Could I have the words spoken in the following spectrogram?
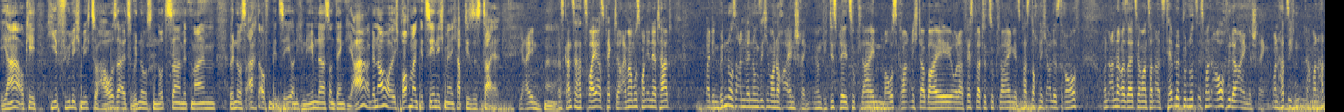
ja, okay, hier fühle ich mich zu Hause als Windows-Nutzer mit meinem Windows 8 auf dem PC und ich nehme das und denke, ja, genau, ich brauche meinen PC nicht mehr, ich habe dieses Teil. Jein. Das Ganze hat zwei Aspekte. Einmal muss man in der Tat bei den Windows-Anwendungen sich immer noch einschränken. Irgendwie Display zu klein, Maus gerade nicht dabei oder Festplatte zu klein, jetzt passt doch nicht alles drauf. Und andererseits, wenn man es dann als Tablet benutzt, ist man auch wieder eingeschränkt. Man hat sich, man hat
